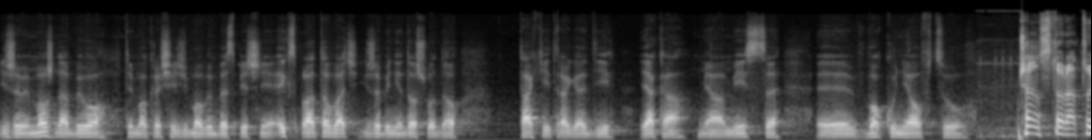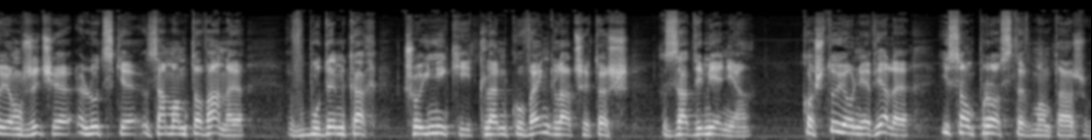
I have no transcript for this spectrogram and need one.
i żeby można było w tym okresie zimowym bezpiecznie eksploatować i żeby nie doszło do takiej tragedii, jaka miała miejsce y, w Okuniowcu, Często ratują życie ludzkie zamontowane w budynkach czujniki tlenku węgla czy też zadymienia. Kosztują niewiele i są proste w montażu.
